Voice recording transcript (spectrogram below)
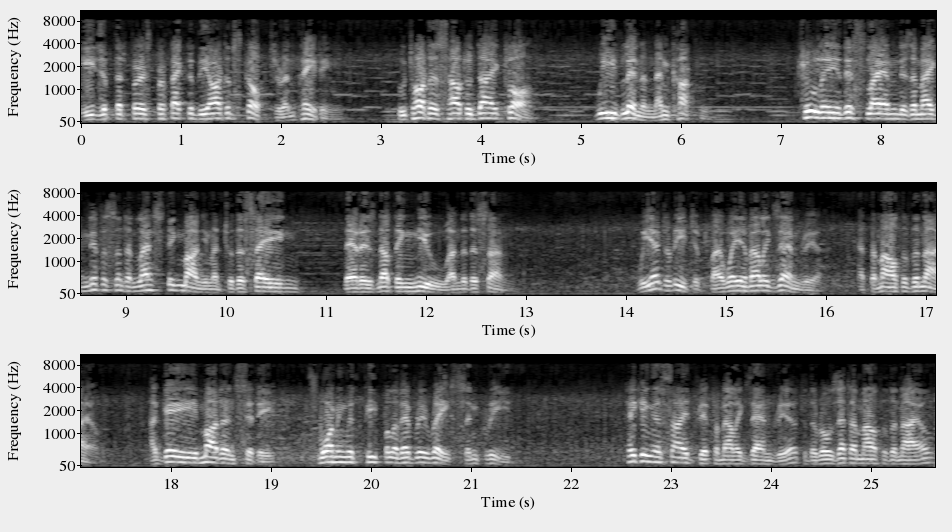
Egypt that first perfected the art of sculpture and painting, who taught us how to dye cloth, weave linen and cotton, Truly, this land is a magnificent and lasting monument to the saying, there is nothing new under the sun. We enter Egypt by way of Alexandria, at the mouth of the Nile, a gay, modern city swarming with people of every race and creed. Taking a side trip from Alexandria to the Rosetta mouth of the Nile,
